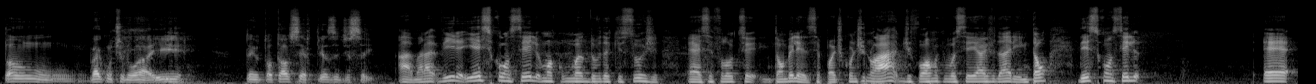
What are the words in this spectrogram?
Então, vai continuar aí, tenho total certeza disso aí. Ah, maravilha. E esse conselho, uma, uma dúvida que surge, é, você falou que você. Então, beleza, você pode continuar de forma que você ajudaria. Então, desse conselho, é,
